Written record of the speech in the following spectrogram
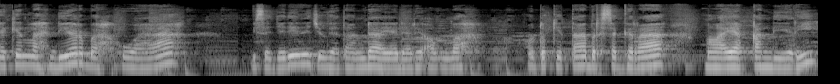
yakinlah dia bahwa bisa jadi ini juga tanda ya dari Allah untuk kita bersegera melayakkan diri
